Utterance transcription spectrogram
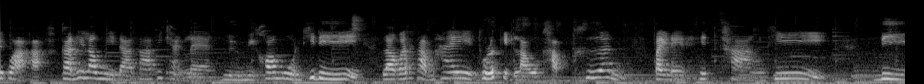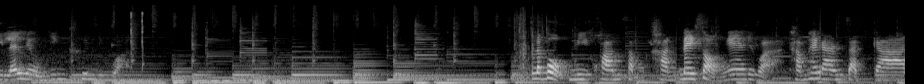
ดีกว่าค่ะ การที่เรามี Data ที่แข็งแรง หรือมีข้อมูลที่ดี เราก็จะทำให้ธุรกิจเราขับเคลื่อนไปในทิศทางที่ดีและเร็วยิ่งขึ้นดีกว่า ระบบมีความสำคัญใน 2 แง่ดีกว่าทำให้การจัดการ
